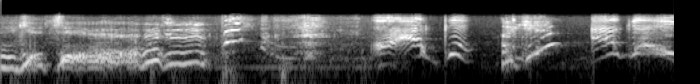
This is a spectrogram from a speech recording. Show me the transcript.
gonna get you. Okay. Again? Okay.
